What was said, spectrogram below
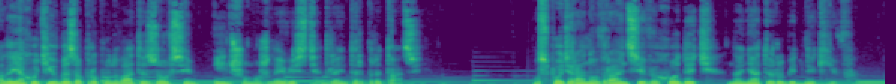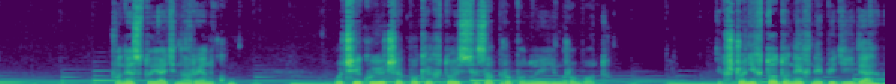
Але я хотів би запропонувати зовсім іншу можливість для інтерпретації. Господь рано вранці виходить наняти робітників. Вони стоять на ринку, очікуючи, поки хтось запропонує їм роботу. Якщо ніхто до них не підійде,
